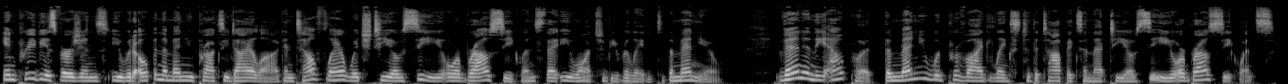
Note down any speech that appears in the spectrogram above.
In previous versions, you would open the menu proxy dialog and tell Flare which TOC or browse sequence that you want to be related to the menu. Then in the output, the menu would provide links to the topics in that TOC or browse sequence.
